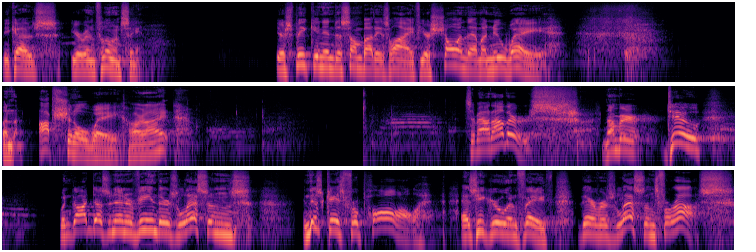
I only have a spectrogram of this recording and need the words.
Because you're influencing. You're speaking into somebody's life. You're showing them a new way an optional way, all right? It's about others. Number two, when God doesn't intervene, there's lessons. In this case, for Paul, as he grew in faith, there was lessons for us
